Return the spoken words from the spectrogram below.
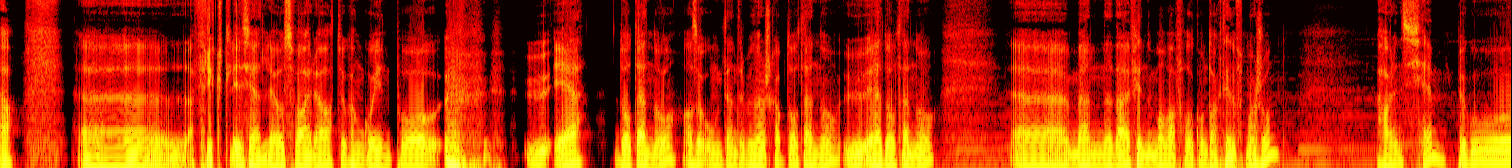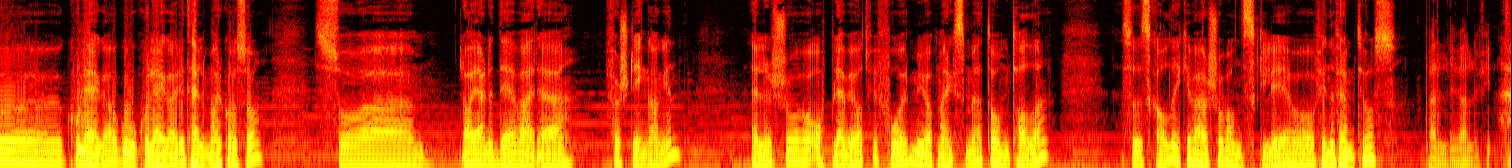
Ja, Eh, det er fryktelig kjedelig å svare at du kan gå inn på ue.no, altså ungtentreprenørskap.no, ue.no. Eh, men der finner man i hvert fall kontaktinformasjon. Jeg har en kjempegod kollega og gode kollegaer i Telemark også, så eh, la gjerne det være førsteinngangen. Ellers så opplever vi at vi får mye oppmerksomhet og omtale, så det skal ikke være så vanskelig å finne frem til oss. Veldig, veldig fint.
